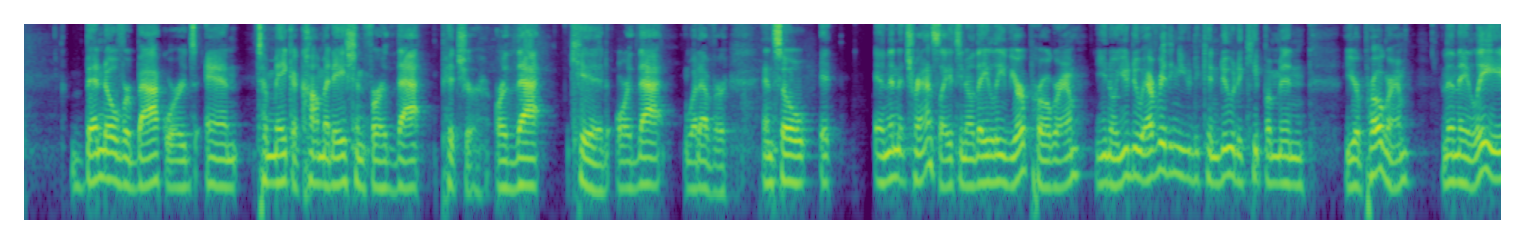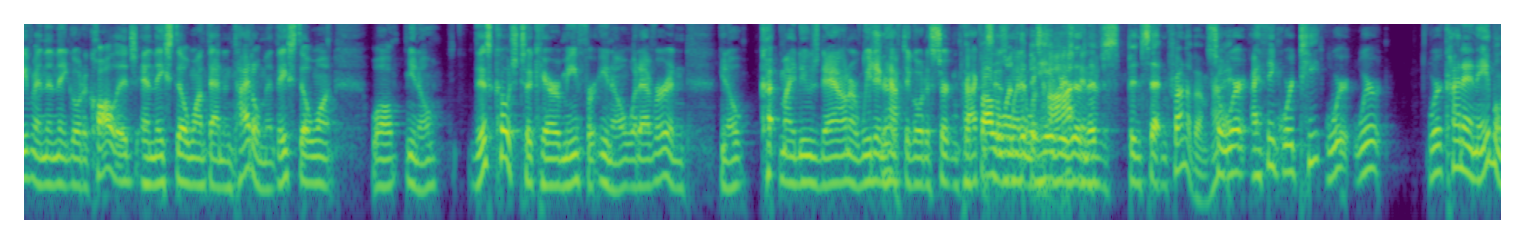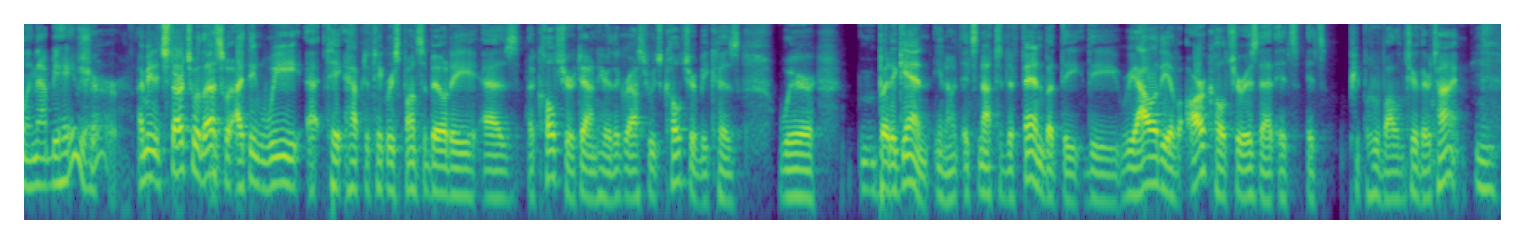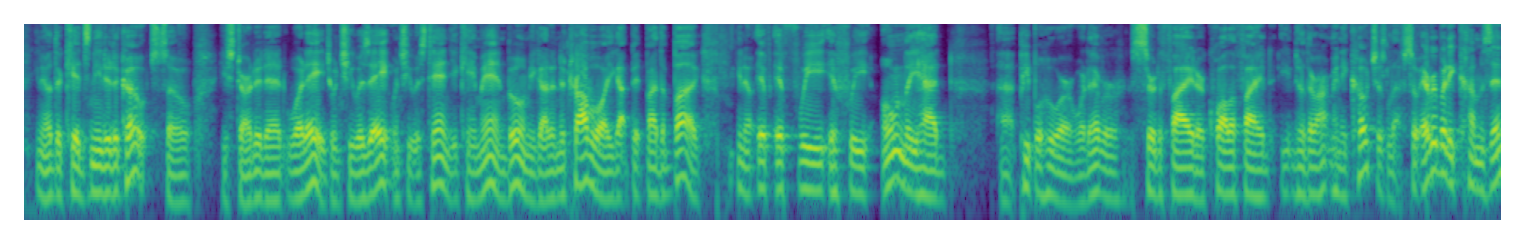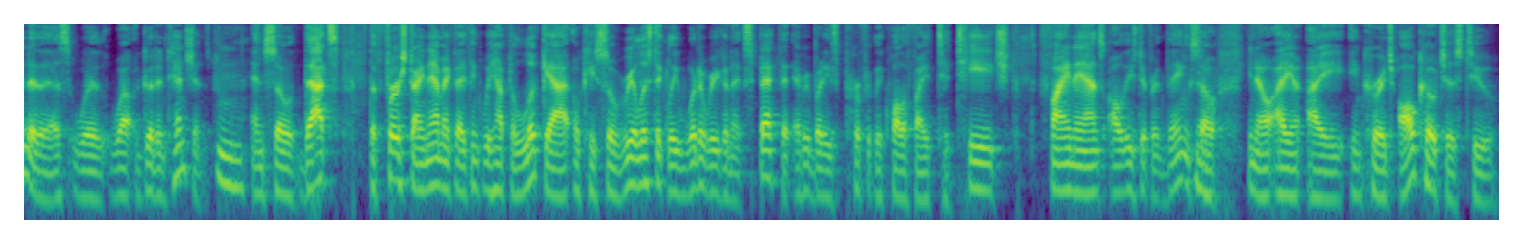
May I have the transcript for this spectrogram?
bend over backwards and to make accommodation for that pitcher or that kid or that whatever. And so it and then it translates, you know, they leave your program, you know, you do everything you can do to keep them in your program and then they leave and then they go to college and they still want that entitlement. They still want, well, you know, this coach took care of me for, you know, whatever and, you know, cut my dues down or we didn't have to go to certain practices when it was behaviors hot. that and- have been set in front of them. so right. we're, I think we're, te- we're, we're, we're kind of enabling that behavior. Sure. I mean, it starts with us. I think we uh, take, have to take responsibility as a culture down here, the grassroots culture, because we're. But again, you know, it's not to defend, but the the reality of our culture is that it's it's people who volunteer their time. Mm. You know, their kids needed a coach, so you started at what age? When she was eight, when she was ten, you came in, boom, you got into travel ball, you got bit by the bug. You know, if if we if we only had uh, people who are whatever certified or qualified, you know, there aren't many coaches left. So everybody comes into this with well, good intentions. And so that's the first dynamic that I think we have to look at. Okay. So realistically, what are we going to expect that everybody's perfectly qualified to teach, finance, all these different things. So, you know, I, I encourage all coaches to,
